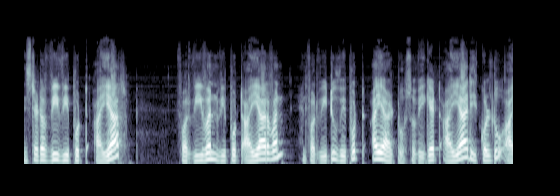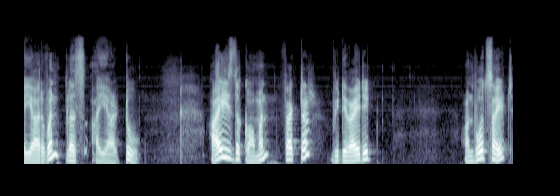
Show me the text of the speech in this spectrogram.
instead of V we put IR for V1 we put IR1 and for V2 we put IR2. So we get IR equal to IR1 plus IR2. I is the common factor. We divide it on both sides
